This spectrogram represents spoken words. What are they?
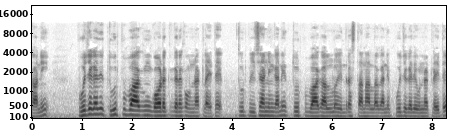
కానీ పూజ గది తూర్పు భాగం గోడకి కనుక ఉన్నట్లయితే తూర్పు ఈశాన్యం కానీ తూర్పు భాగాల్లో ఇంద్రస్థానాల్లో కానీ పూజ గది ఉన్నట్లయితే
